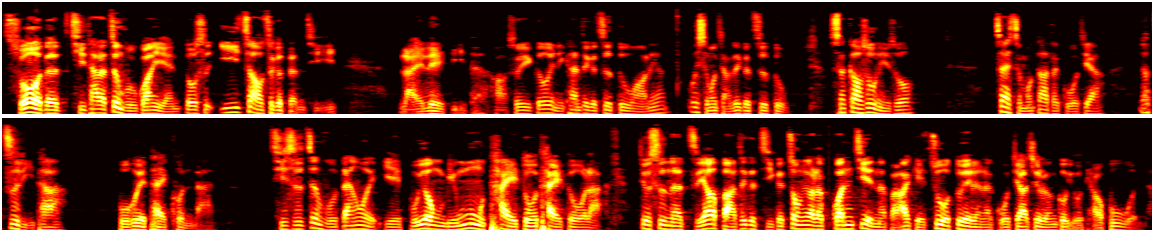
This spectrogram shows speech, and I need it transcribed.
所有的其他的政府官员都是依照这个等级来类比的，啊，所以各位你看这个制度啊，你看为什么讲这个制度，是要告诉你说，再怎么大的国家要治理它不会太困难。其实政府单位也不用名目太多太多啦，就是呢，只要把这个几个重要的关键呢，把它给做对了呢，国家就能够有条不紊的。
